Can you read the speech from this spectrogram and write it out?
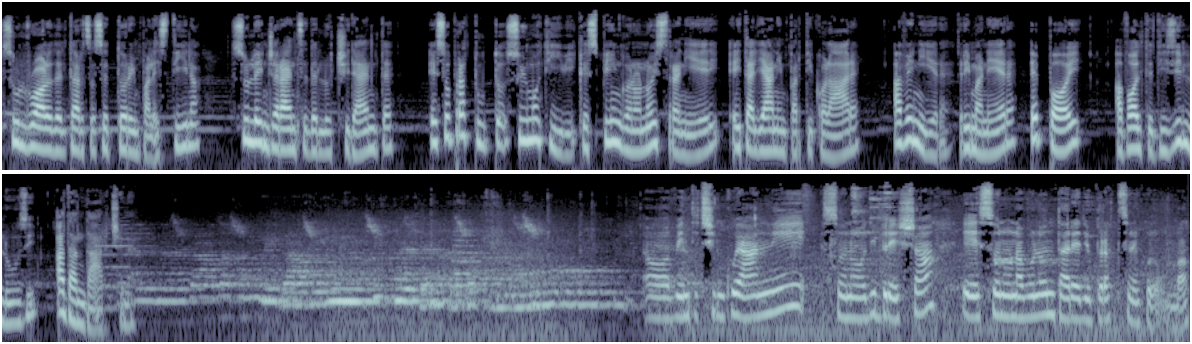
Sul ruolo del terzo settore in Palestina, sulle ingerenze dell'Occidente e soprattutto sui motivi che spingono noi stranieri, e italiani in particolare, a venire, rimanere e poi, a volte disillusi, ad andarcene. Ho 25 anni, sono di Brescia e sono una volontaria di Operazione Colomba.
